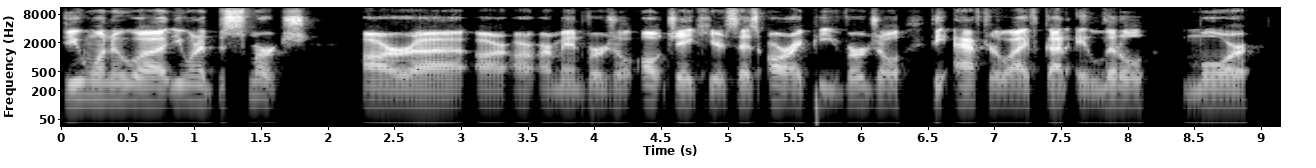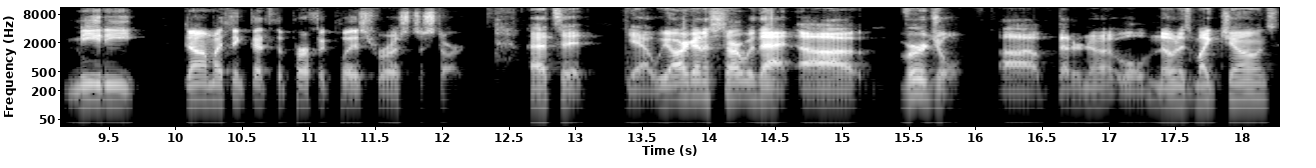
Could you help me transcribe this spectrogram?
Do you want to uh, you want to besmirch our, uh, our our our man Virgil? Alt Jake here says R.I.P. Virgil. The afterlife got a little more meaty. Dom, I think that's the perfect place for us to start. That's it. Yeah, we are going to start with that. Uh, Virgil, uh, better known, well, known as Mike Jones,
